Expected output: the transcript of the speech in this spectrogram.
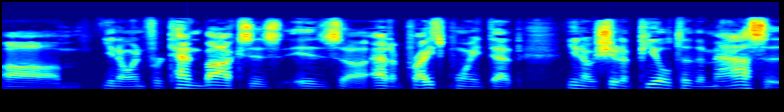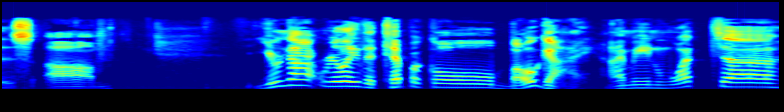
um, you know and for 10 bucks is is uh, at a price point that you know should appeal to the masses. Um, you're not really the typical bow guy. I mean what uh,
